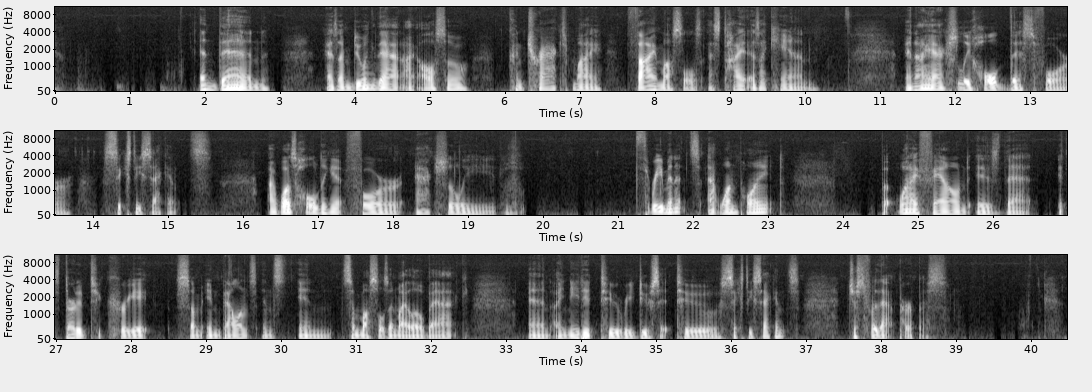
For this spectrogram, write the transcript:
And then, as I'm doing that, I also contract my thigh muscles as tight as I can and I actually hold this for 60 seconds. I was holding it for actually three minutes at one point, but what I found is that it started to create some imbalance in in some muscles in my low back, and I needed to reduce it to 60 seconds just for that purpose.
